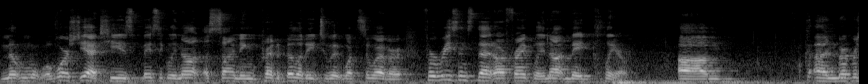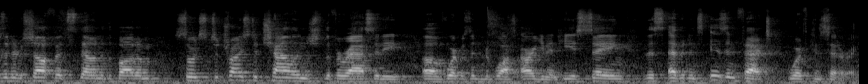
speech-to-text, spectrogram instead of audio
worse yet, he is basically not assigning credibility to it whatsoever for reasons that are frankly not made clear. Um, and Representative Chaffetz down at the bottom sorts to tries to challenge the veracity of Representative Watt's argument. He is saying this evidence is in fact worth considering.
